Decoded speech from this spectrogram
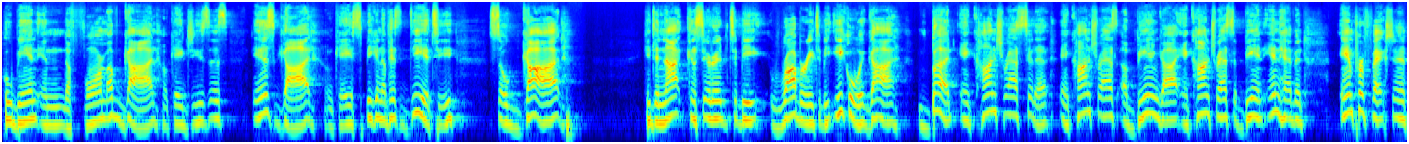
who being in the form of God, okay, Jesus is God, okay, speaking of his deity. So God he did not consider it to be robbery to be equal with God, but in contrast to that, in contrast of being God, in contrast to being in heaven in perfection,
